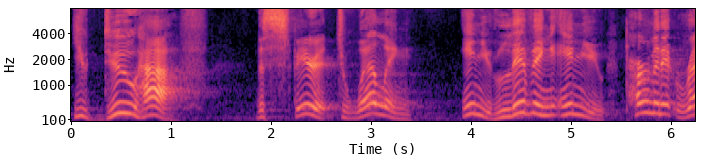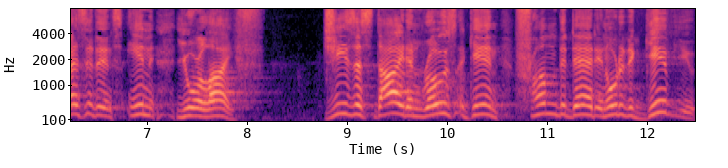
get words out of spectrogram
You do have the Spirit dwelling in you, living in you, permanent residence in your life. Jesus died and rose again from the dead in order to give you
